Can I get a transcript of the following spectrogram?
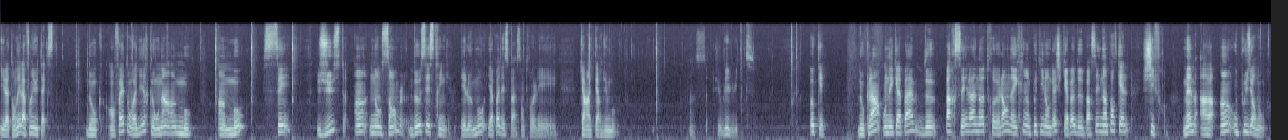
il attendait la fin du texte. Donc en fait, on va dire qu'on a un mot. Un mot, c'est juste un ensemble de ces strings. Et le mot, il n'y a pas d'espace entre les caractères du mot. J'ai oublié le 8. OK. Donc là, on est capable de parser, là, notre, là on a écrit un petit langage qui est capable de parser n'importe quel chiffre, même à un ou plusieurs nombres.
